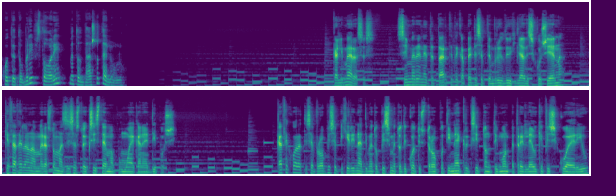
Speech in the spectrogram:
Ακούτε το Brief Story με τον Τάσο Τελούλου. Καλημέρα σας. Σήμερα είναι Τετάρτη 15 Σεπτεμβρίου 2021 και θα ήθελα να μοιραστώ μαζί σας το εξής θέμα που μου έκανε εντύπωση. Κάθε χώρα της Ευρώπης επιχειρεί να αντιμετωπίσει με το δικό της τρόπο την έκρηξη των τιμών πετρελαίου και φυσικού αερίου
